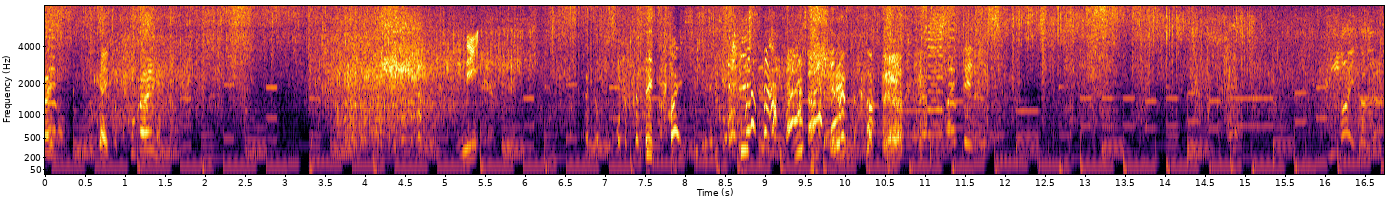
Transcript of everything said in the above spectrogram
のここからいいのここからいいの。二。前いたじゃない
